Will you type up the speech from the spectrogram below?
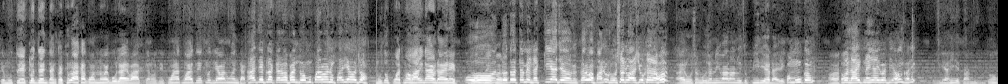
તે હું તો એકલો જ જઈને તાંકર થોડો આખા ગામનો હોય બોલાય વાત કરો તે. પોણાતમાં આવે તો એકલું જ રહેવાનું હોય ને તાર. આજે પેલા કરવા ભાઈ દોમું પાડવાનું પાડી આવો જો. હું તો પોચમાં વાળીને આવ્યો ડાયરેક્ટ તો તો તમે નક્કી આજ કરવા પાનું રોશન વારશો ખરા હો. આ રોશન બોશન નહીં વાળવાનું એ તો પી રહ્યા ડાયરેક્ટ પણ હું કહું હવે લાઈટ નહીં આવી હોય બે હું ખરી બે તાન બીજું તો હું.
